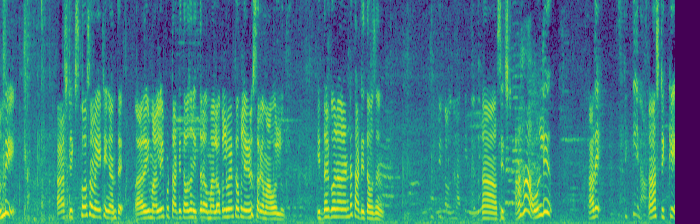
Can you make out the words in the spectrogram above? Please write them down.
ఉంది. ఆ స్టిక్స్ కోసం వెయిటింగ్ అంతే. అది మళ్ళీ ఇప్పుడు థర్టీ థౌసండ్ ఇద్దరు మళ్ళీ ఒకరు పెడితే ఒకరు ఏడుస్తారు కదా మా వాళ్ళు. ఇద్దరు కొనాలంటే థర్టీ థౌసండ్. ఫిఫ్టీన్ థౌసండ్ అక్కడ సిక్స్ ఆహా ఓన్లీ అదే. స్టిక్కే.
